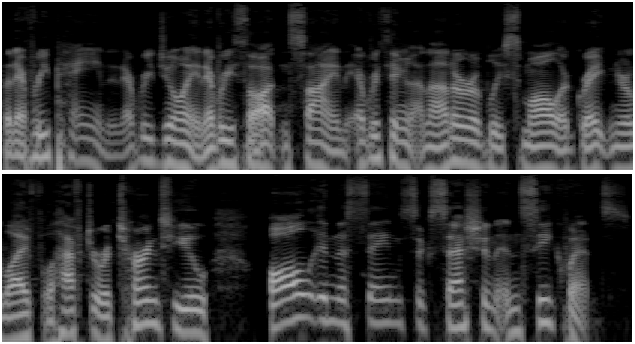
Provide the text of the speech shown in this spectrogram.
But every pain and every joy and every thought and sign, everything unutterably small or great in your life will have to return to you all in the same succession and sequence.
